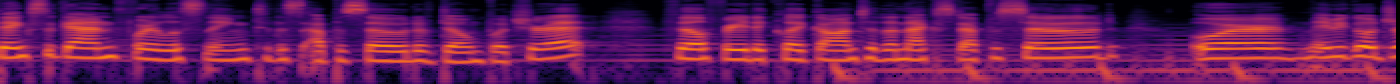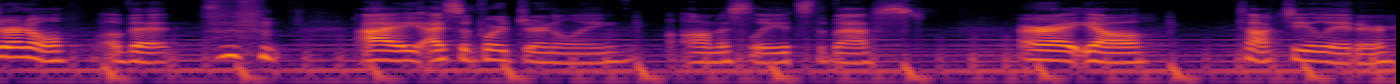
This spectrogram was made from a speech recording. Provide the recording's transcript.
Thanks again for listening to this episode of Don't Butcher It. Feel free to click on to the next episode or maybe go journal a bit. I, I support journaling. Honestly, it's the best. All right, y'all. Talk to you later.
